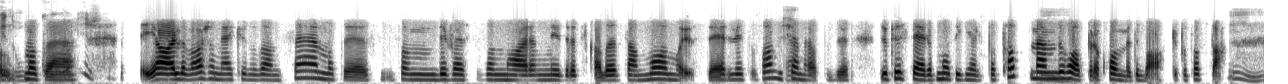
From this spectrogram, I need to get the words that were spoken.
ryggen ok, eller? Ja, det var sånn jeg kunne danse. Jeg måtte, som de fleste som har en idrettsskade sammen må, må justere litt og sånn. Du kjenner at du, du presterer på en måte ikke helt på topp, men du Mm. håper å komme tilbake på topp, da. Mm.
